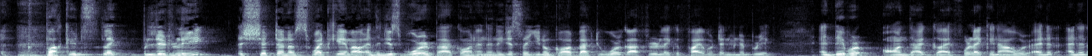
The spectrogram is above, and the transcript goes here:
buckets like literally a shit ton of sweat came out, and then just wore it back on, and then he just like you know got back to work after like a five or ten minute break, and they were on that guy for like an hour, and then- and then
